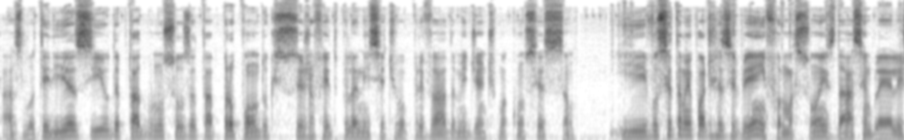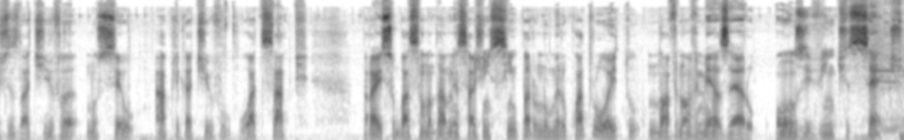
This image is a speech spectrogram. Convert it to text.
as loterias e o deputado Bruno Souza está propondo que isso seja feito pela iniciativa privada mediante uma concessão. E você também pode receber informações da Assembleia Legislativa no seu aplicativo WhatsApp. Para isso, basta mandar a mensagem sim para o número 48 9960 1127.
